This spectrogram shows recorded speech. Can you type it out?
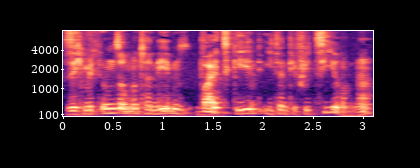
sich mit unserem Unternehmen weitgehend identifizieren. Ne?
